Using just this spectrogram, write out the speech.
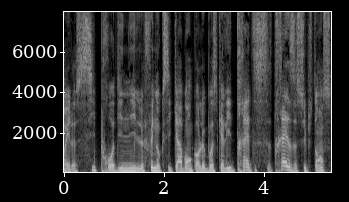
Oui, le cyprodinyl, le phénoxycab ou encore le boscalide, 13, 13 substances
